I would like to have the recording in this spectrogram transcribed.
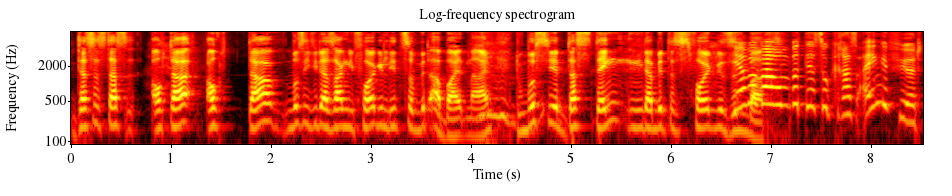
das ist das, auch da, auch da muss ich wieder sagen, die Folge lädt zum Mitarbeiten ein. Du musst dir das denken, damit das folgende Sinn Ja, aber macht. warum wird der so krass eingeführt?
